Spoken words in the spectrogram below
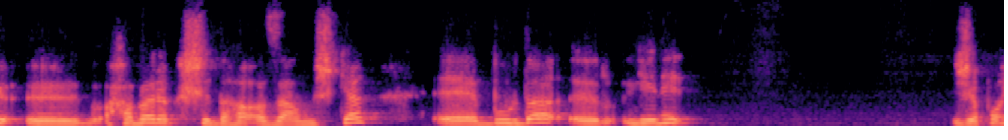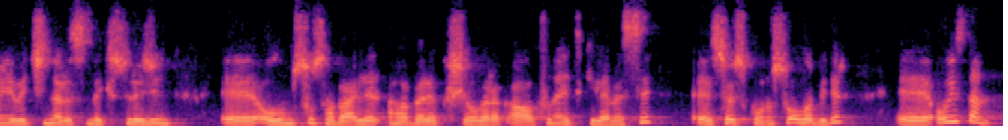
e, haber akışı daha azalmışken e, burada e, yeni Japonya ve Çin arasındaki sürecin olumsuz haberler, haber akışı olarak altını etkilemesi söz konusu olabilir. O yüzden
